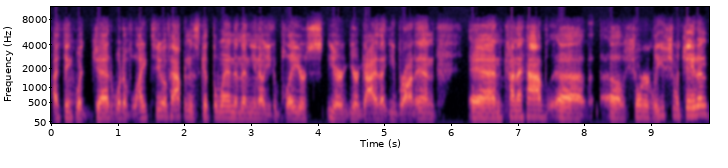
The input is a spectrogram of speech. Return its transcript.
i think what jedd would have liked to have happened is get the win and then you know you can play your your your guy that you brought in and kind of have uh, a shorter leash with Jayden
